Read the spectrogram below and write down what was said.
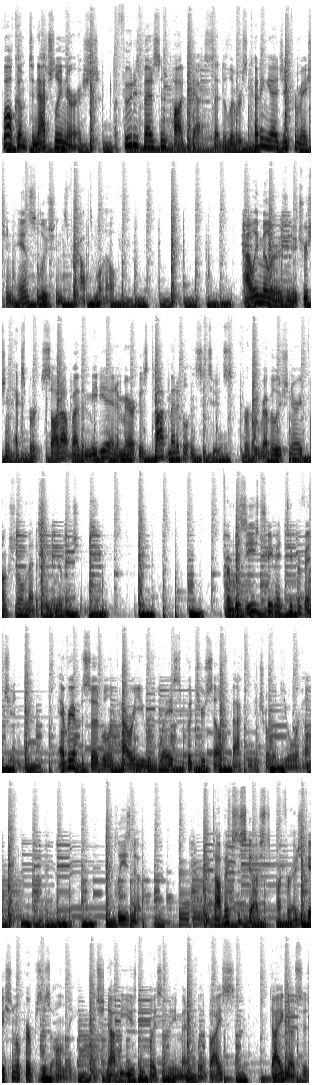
Welcome to Naturally Nourished, a food is medicine podcast that delivers cutting edge information and solutions for optimal health. Allie Miller is a nutrition expert sought out by the media and America's top medical institutes for her revolutionary functional medicine interventions. From disease treatment to prevention, every episode will empower you with ways to put yourself back in control of your health. Please note, the topics discussed are for educational purposes only and should not be used in place of any medical advice, diagnosis,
